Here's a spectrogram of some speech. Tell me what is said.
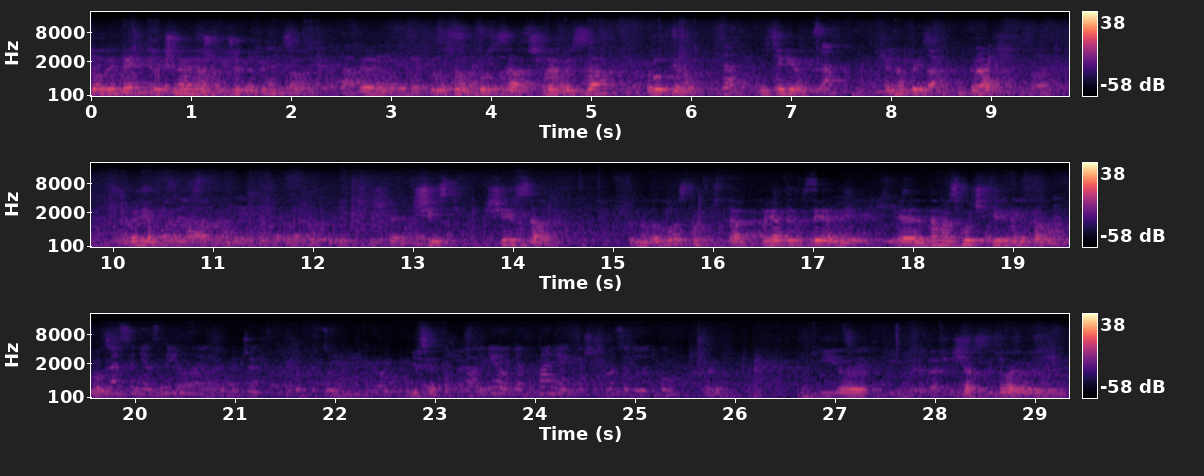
Добрий день, починаємо нашу бюджетну комісію. Е, Голосуємо, хто за, Швебич за, Рупіна, Нестеренко, Чернопис, Трач, Валенко. Шість. Шість за. Одноголосно. Так, порядок денний. Е, Нам озвучить Ірина Михайловна, будь ласка. Внесення змін до бюджету. І все. так, є одне питання, яке ще просить додатково. Е, Зараз, давай е, Перше. про-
